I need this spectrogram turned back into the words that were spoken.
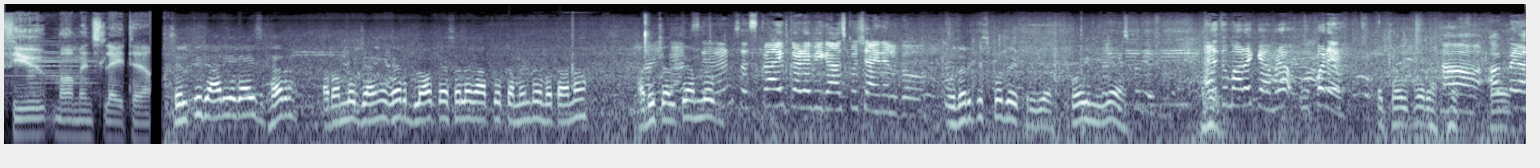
few moments later. Selfie जा रही है गाइस घर। अब हम लोग जाएँगे घर। ब्लॉग कैसा लगा आप लोग कमेंट में बताना। अभी चलते हैं हम लोग। सब्सक्राइब करें विकास को चैनल को। उधर किसको देख रही है? कोई नहीं है। अरे तुम्हारा कैमरा ऊपर है। अच्छा ऊपर है। हाँ अब मेरा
